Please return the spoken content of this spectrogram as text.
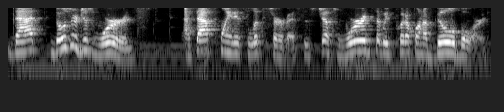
that those are just words. At that point, it's lip service. It's just words that we put up on a billboard.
